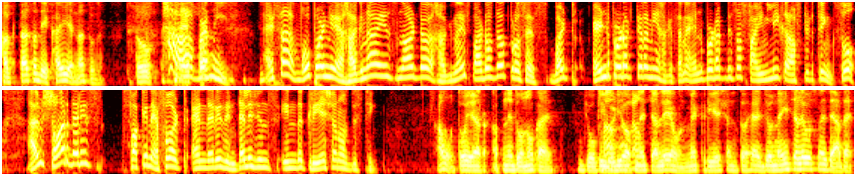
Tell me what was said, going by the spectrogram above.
हकता तो देखा ही है ना तूने। तो हाँ, ऐसा नहीं। ऐसा वो पॉइंट नहीं है। हगना इज़ नॉट हगना is part of the process but end product तेरा नहीं हकता ना। End product is a finely crafted thing so I am sure there is fucking effort and there is intelligence in the creation of this thing. हाँ वो तो यार अपने दोनों का है जो भी हाँ, वीडियो अपने चले उनमें क्रिएशन तो है जो नहीं चले उसमें ज़्यादा है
